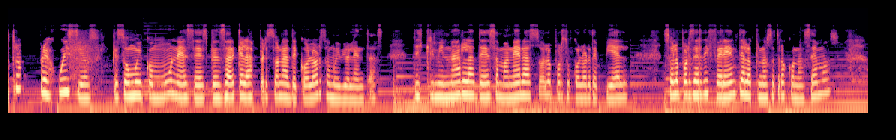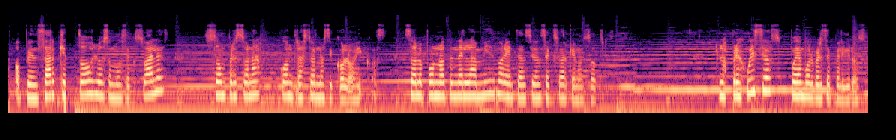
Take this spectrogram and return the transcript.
Otros prejuicios que son muy comunes es pensar que las personas de color son muy violentas, discriminarlas de esa manera solo por su color de piel, solo por ser diferente a lo que nosotros conocemos, o pensar que todos los homosexuales son personas con trastornos psicológicos, solo por no tener la misma orientación sexual que nosotros. Los prejuicios pueden volverse peligrosos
